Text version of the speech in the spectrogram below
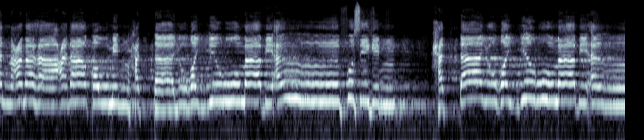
أنعمها على قوم حتى يغيروا ما بأنفسهم حتى يغيروا ما بأنفسهم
